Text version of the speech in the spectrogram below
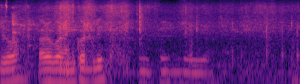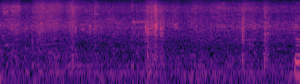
જો કારોબાર રેનકોટ લી તો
